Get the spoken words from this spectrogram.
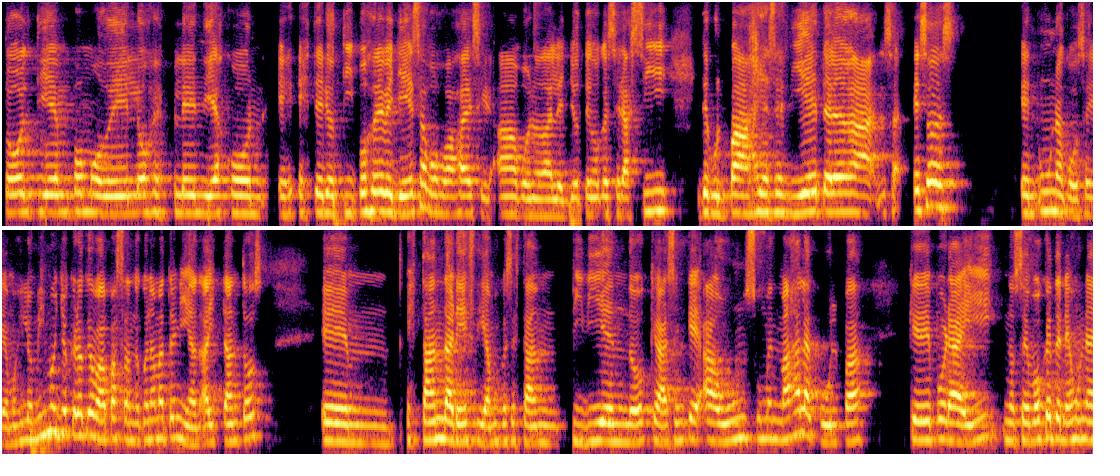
todo el tiempo modelos espléndidas con e, estereotipos de belleza, vos vas a decir, ah, bueno, dale, yo tengo que ser así, te culpas y haces dieta, o sea, eso es en una cosa, digamos, y lo mismo yo creo que va pasando con la maternidad, hay tantos em, estándares, digamos, que se están pidiendo que hacen que aún sumen más a la culpa que por ahí, no sé, vos que tenés una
